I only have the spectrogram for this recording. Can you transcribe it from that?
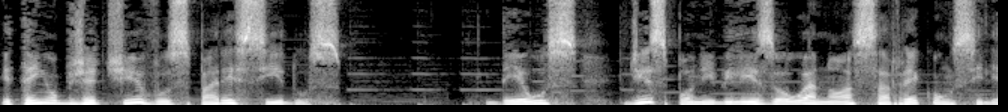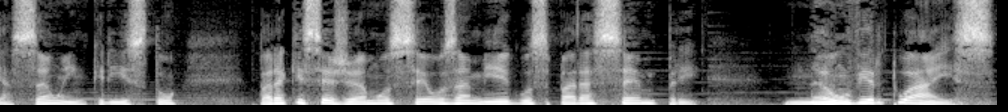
e têm objetivos parecidos. Deus disponibilizou a nossa reconciliação em Cristo para que sejamos seus amigos para sempre, não virtuais,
